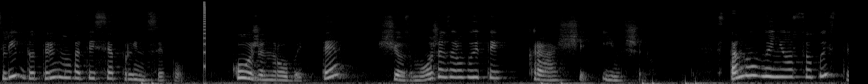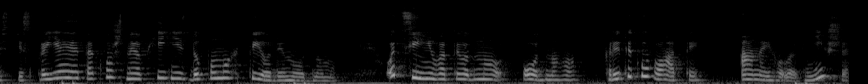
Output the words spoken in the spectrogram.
слід дотримуватися принципу. Кожен робить те, що зможе зробити краще інших. Становленню особистості сприяє також необхідність допомогти один одному, оцінювати одно одного, критикувати, а найголовніше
